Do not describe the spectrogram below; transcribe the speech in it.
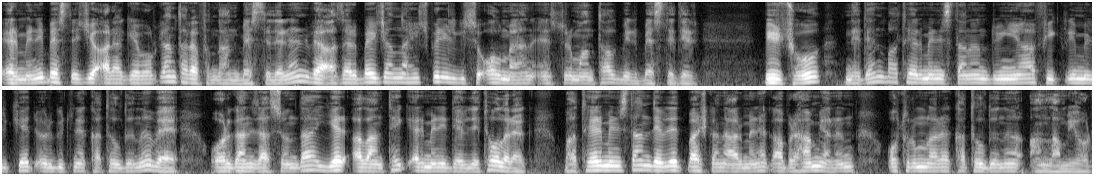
Ermeni besteci Ara Gevorkyan tarafından bestelenen ve Azerbaycan'la hiçbir ilgisi olmayan enstrümantal bir bestedir. Birçoğu neden Batı Ermenistan'ın Dünya Fikri Mülkiyet Örgütü'ne katıldığını ve organizasyonda yer alan tek Ermeni devleti olarak Batı Ermenistan Devlet Başkanı Armenek Abrahamyan'ın oturumlara katıldığını anlamıyor.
